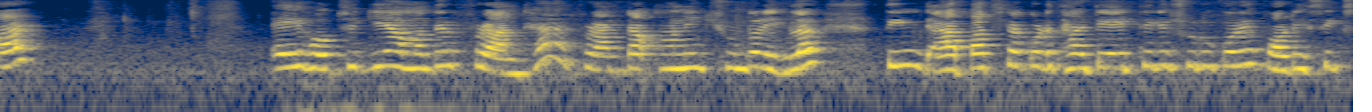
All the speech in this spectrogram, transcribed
পার্ট এই হচ্ছে কি আমাদের ফ্রান্ট হ্যাঁ? ফ্রন্টটা অনেক সুন্দর এগুলার। তিন পাঁচটা করে থার্টি এইট থেকে শুরু করে ফর্টি সিক্স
